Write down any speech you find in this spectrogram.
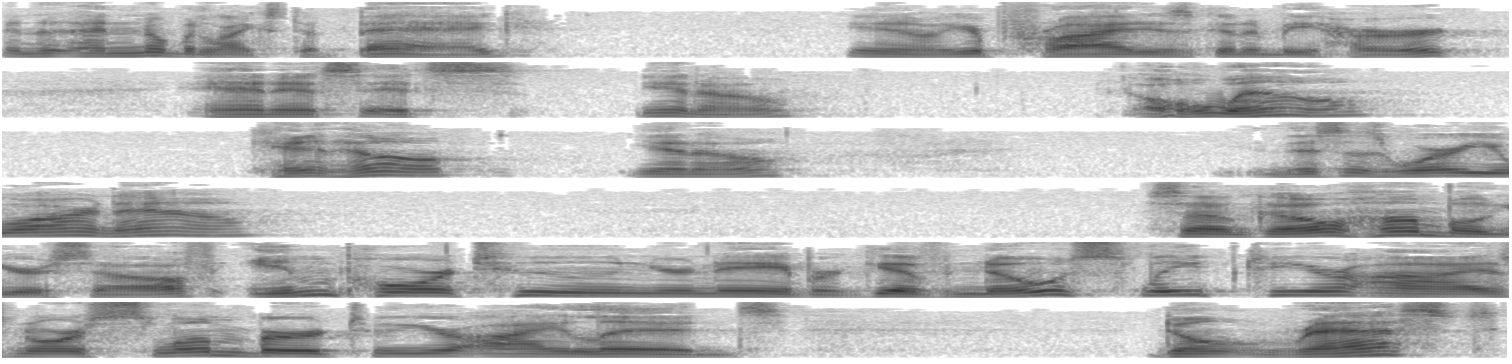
And, and nobody likes to beg. You know, your pride is going to be hurt. And it's, it's, you know, oh well, can't help, you know. This is where you are now. So go humble yourself, importune your neighbor, give no sleep to your eyes, nor slumber to your eyelids. Don't rest,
